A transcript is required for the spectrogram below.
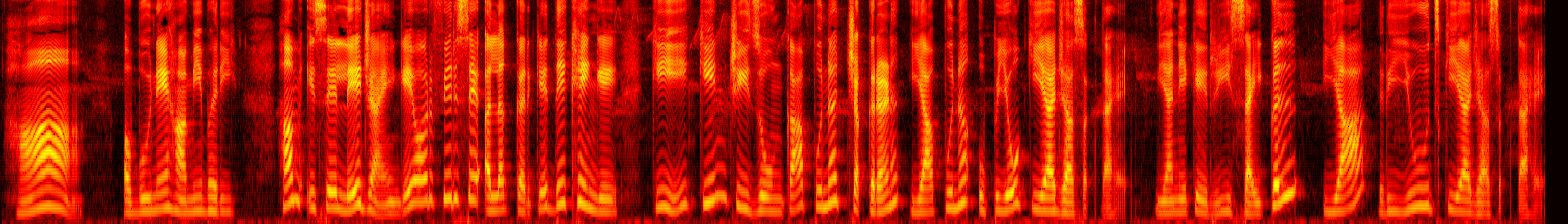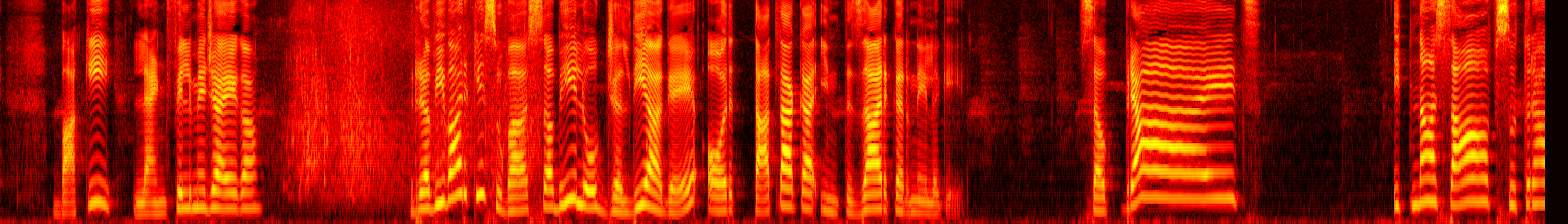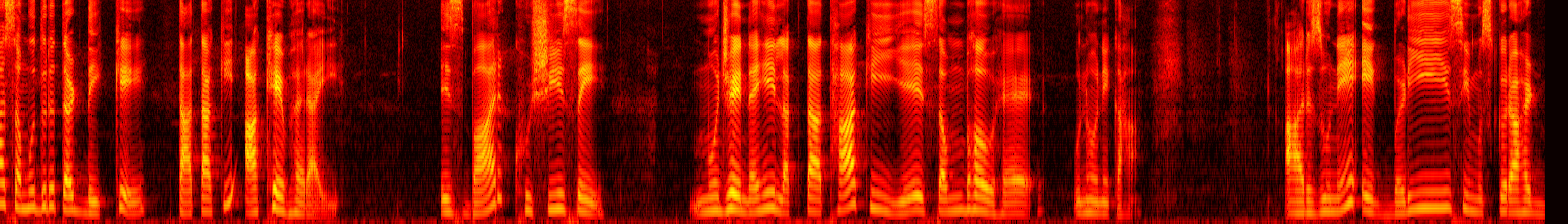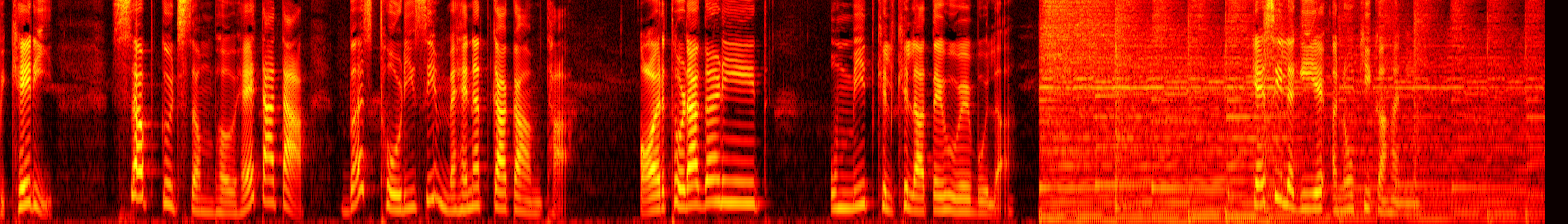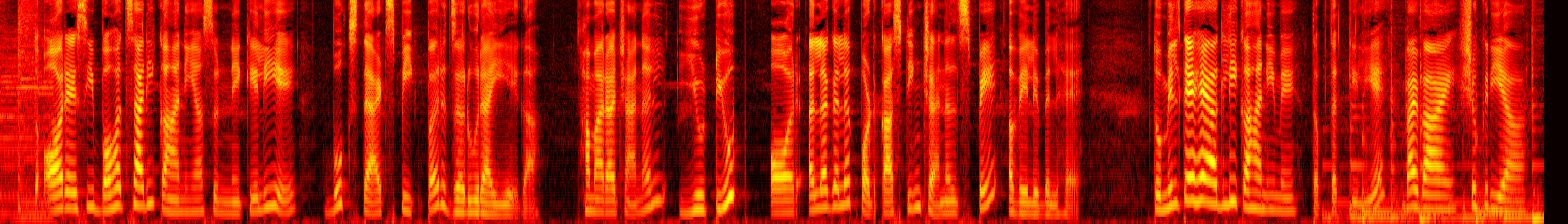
हाँ अबू ने हामी भरी। हम इसे ले जाएँगे और फिर से अलग करके देखेंगे कि किन चीज़ों का पुनः चक्रण या पुनः उपयोग किया जा सकता है, यानी कि रिसाइकल या रीयूज किया जा सकता है। बाकी लैंडफिल में जाएगा। रविवार की सुबह सभी लोग जल्दी आ गए और ताता का इंतज़ार करने लगे। सरप्राइज़ इतना साफ़ सुथरा समुद्र तट देख के ताता की आँखें भर आई। इस बार खुशी से मुझे नहीं लगता था कि ये संभव है, उन्होंने कहा। आरज़ू ने एक बड़ी सी मुस्कुराहट बिखेरी। सब कुछ संभव है ताता, बस थोड़ी सी मेहनत का काम था। और थोड़ा गणित, उम्मीद खिलखिलाते हुए बोला। कैसी लगी ये अनोखी कहानी? तो और ऐसी बहुत सारी कहानियाँ सुनने के लिए बुक्स दैट स्पीक पर ज़रूर आइएगा। हमारा चैनल यूट्यूब और अलग अलग पॉडकास्टिंग चैनल्स पे अवेलेबल है। तो मिलते हैं अगली कहानी में। तब तक के लिए बाय बाय शुक्रिया।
